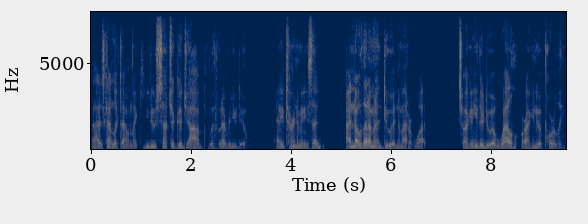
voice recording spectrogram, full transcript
and I just kind of looked at him like, "You do such a good job with whatever you do." And he turned to me and he said, "I know that I'm going to do it no matter what. So I can either do it well or I can do it poorly.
